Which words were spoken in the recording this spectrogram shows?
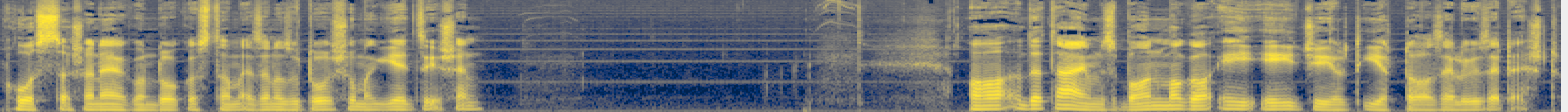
hosszasan elgondolkoztam ezen az utolsó megjegyzésen. A The Times-ban maga A.A. Gilt írta az előzetest.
